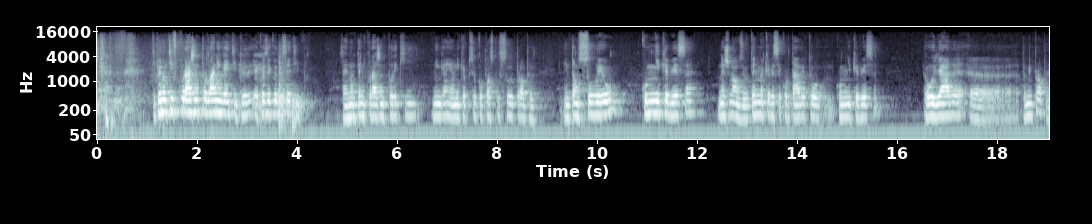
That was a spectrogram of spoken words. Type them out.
tipo, eu não tive coragem de pôr lá ninguém. Tipo, a coisa que eu disse é tipo, eu não tenho coragem de pôr aqui ninguém. A única pessoa que eu posso pôr sou eu próprio. Então sou eu com a minha cabeça nas mãos. Eu tenho uma cabeça cortada, eu estou com a minha cabeça a olhar uh, para mim próprio.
